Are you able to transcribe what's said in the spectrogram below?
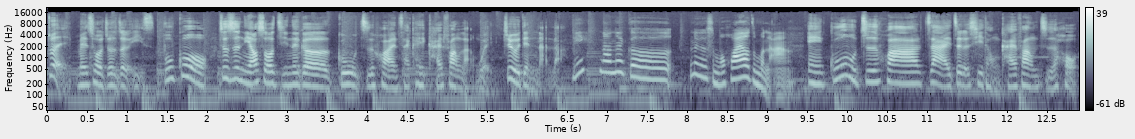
对，没错，就是这个意思。不过，就是你要收集那个鼓舞之花，你才可以开放栏位，就有点难啦。诶，那那个那个什么花要怎么拿？诶，鼓舞之花在这个系统开放之后，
